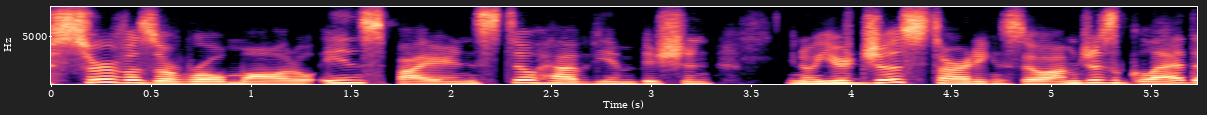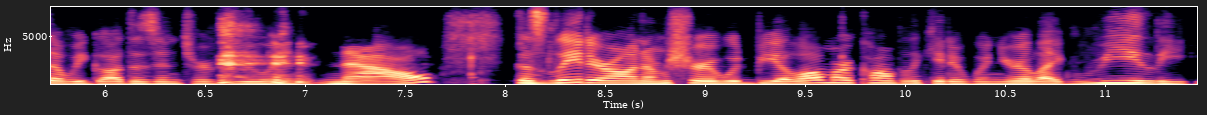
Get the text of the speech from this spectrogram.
serve as a role model, inspire, and still have the ambition. You know, you're just starting. So I'm just glad that we got this interview in now, because later on, I'm sure it would be a lot more complicated when you're like really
